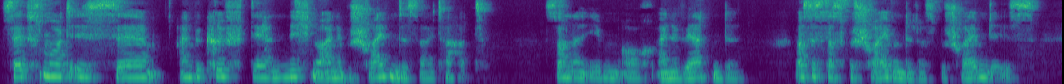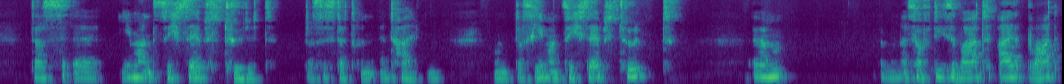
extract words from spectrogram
Selbstmord ist äh, ein Begriff, der nicht nur eine beschreibende Seite hat, sondern eben auch eine wertende. Was ist das Beschreibende? Das Beschreibende ist, dass äh, jemand sich selbst tötet. Das ist da drin enthalten. Und dass jemand sich selbst tötet, ähm, wenn man es auf diese Art, Art,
